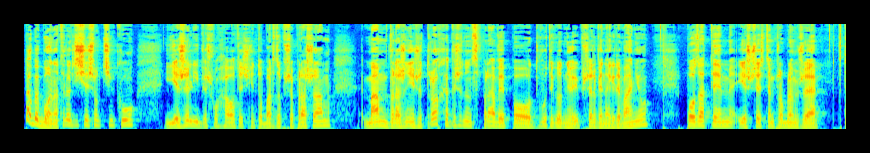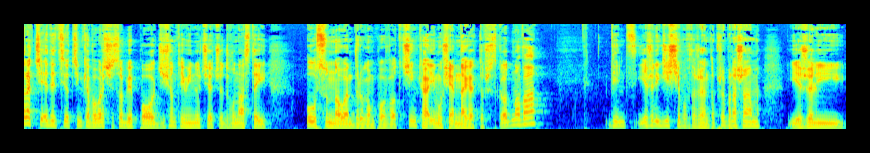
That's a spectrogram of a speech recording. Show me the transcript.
To by było na tyle w dzisiejszym odcinku. Jeżeli wyszło chaotycznie, to bardzo przepraszam. Mam wrażenie, że trochę wyszedłem z wprawy po dwutygodniowej przerwie nagrywaniu. Poza tym jeszcze jest ten problem, że w trakcie edycji odcinka, wyobraźcie sobie, po 10 minucie czy 12 usunąłem drugą połowę odcinka i musiałem nagrać to wszystko od nowa. Więc jeżeli gdzieś się powtarzałem, to przepraszam. Jeżeli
